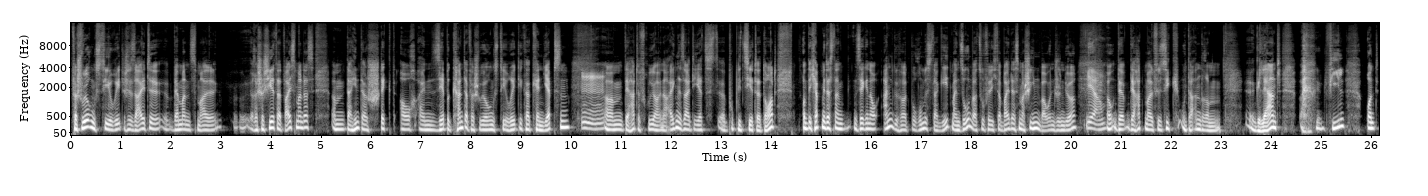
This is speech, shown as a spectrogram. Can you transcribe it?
verschwörungstheoretische Seite. Wenn man es mal recherchiert hat, weiß man das. Ähm, dahinter steckt auch ein sehr bekannter Verschwörungstheoretiker, Ken Jebsen. Mhm. Ähm, der hatte früher eine eigene Seite, jetzt äh, publiziert er dort. Und ich habe mir das dann sehr genau angehört, worum es da geht. Mein Sohn war zufällig dabei, der ist Maschinenbauingenieur. Ja. Äh, und der, der hat mal Physik unter anderem äh, gelernt, viel. Und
